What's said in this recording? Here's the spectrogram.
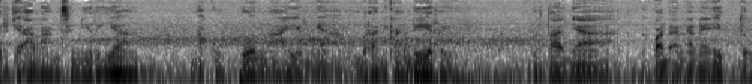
Berjalan sendirian, aku pun akhirnya memberanikan diri bertanya kepada nenek itu.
